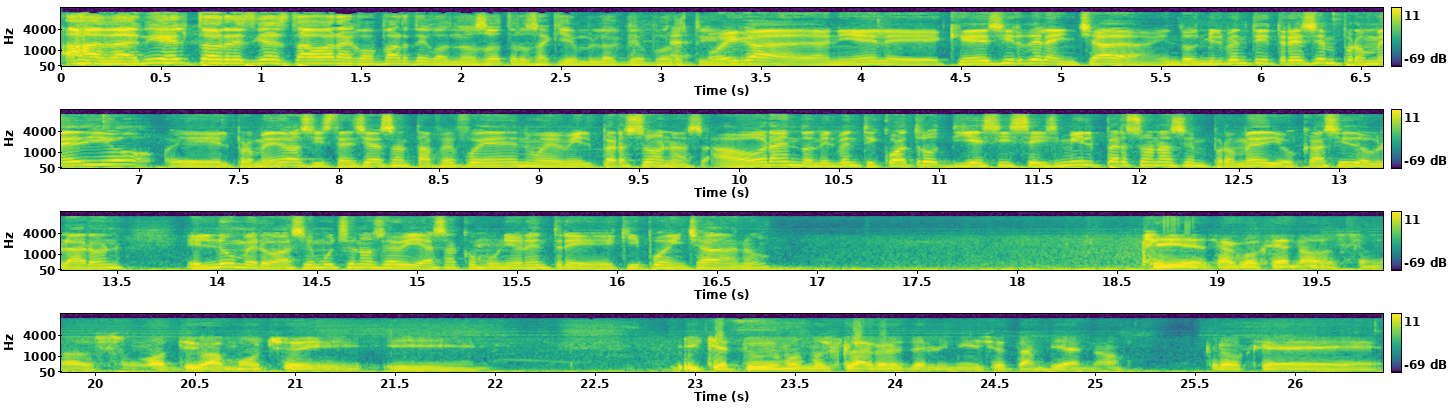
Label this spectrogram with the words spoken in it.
a Daniel Torres, que hasta ahora comparte con nosotros aquí en Blog Deportivo. Oiga, Daniel, eh, ¿qué decir de la hinchada? En 2023, en promedio, eh, el promedio de asistencia de Santa Fe fue de 9 mil personas. Ahora, en 2024, 16 mil personas en promedio. Casi doblaron el número. Hace mucho no se veía esa comunión entre equipo e hinchada, ¿no? Sí, es algo que nos, nos motiva mucho y, y, y que tuvimos muy claro desde el inicio también, ¿no? Creo que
